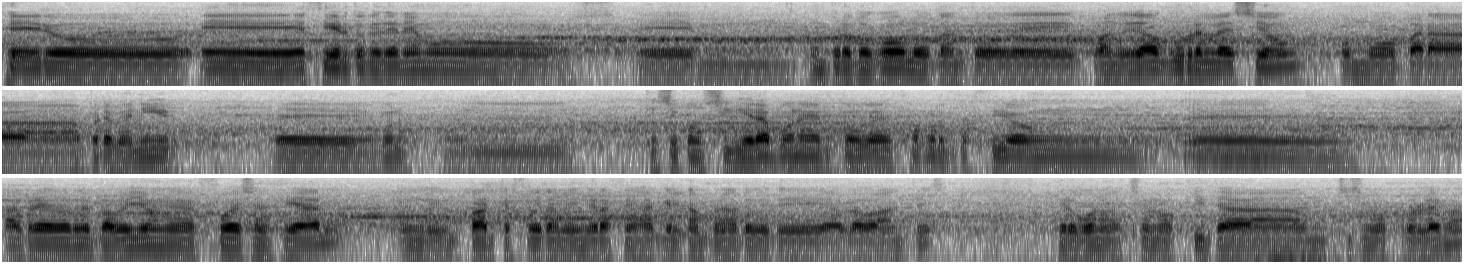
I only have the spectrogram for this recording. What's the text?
pero eh, es cierto que tenemos un protocolo tanto de cuando ya ocurre la lesión como para prevenir, bueno, que se consiguiera poner toda esta protección alrededor del pabellón fue esencial, en parte fue también gracias a aquel campeonato que te hablaba antes pero bueno, esto nos quita muchísimos problemas.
